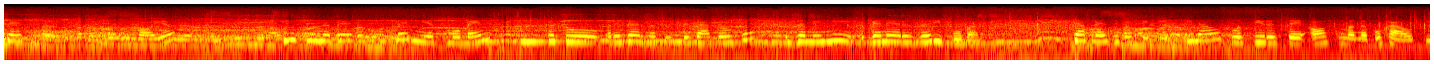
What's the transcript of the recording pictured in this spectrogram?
седма в многобоя. Включена бе в последният момент, като резервна състезателка замени Венера Зарипова. Тя влезе в един финал, класира се осма на бухалки.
